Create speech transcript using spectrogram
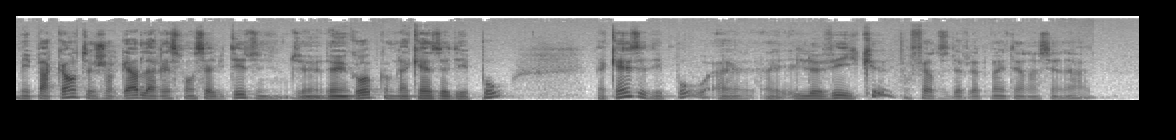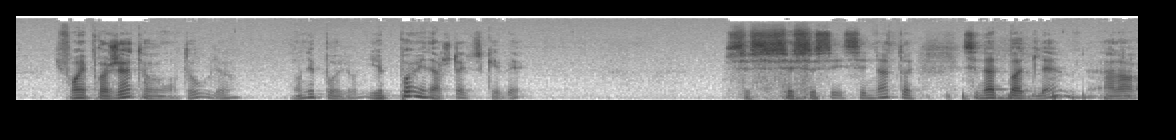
mais par contre, je regarde la responsabilité d'une- d'un groupe comme la Caisse de dépôt. La Caisse de dépôt, euh, euh, ils le véhicule pour faire du développement international. Ils font un projet à Toronto, là. On n'est pas là. Il n'y a pas un architecte du Québec. C'est- C'est c'est- c'est notre, c'est notre bas de laine. Alors,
